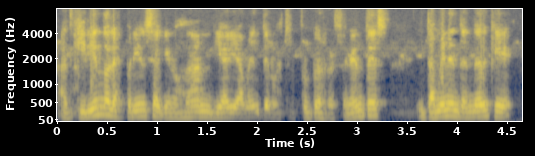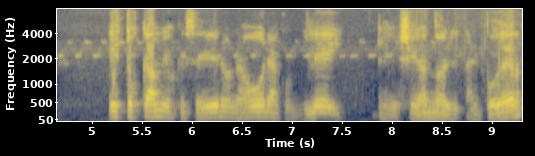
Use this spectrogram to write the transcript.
adquiriendo la experiencia que nos dan diariamente nuestros propios referentes y también entender que estos cambios que se dieron ahora con mi ley, eh, llegando al, al, poder,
